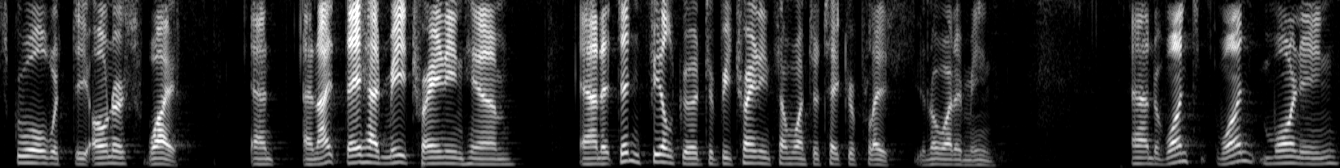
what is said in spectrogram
school with the owner's wife. And, and I, they had me training him and it didn't feel good to be training someone to take your place. You know what I mean? And one, one morning,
